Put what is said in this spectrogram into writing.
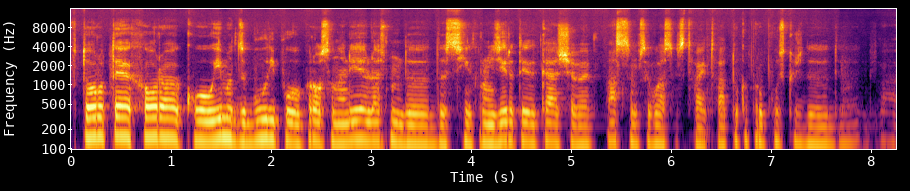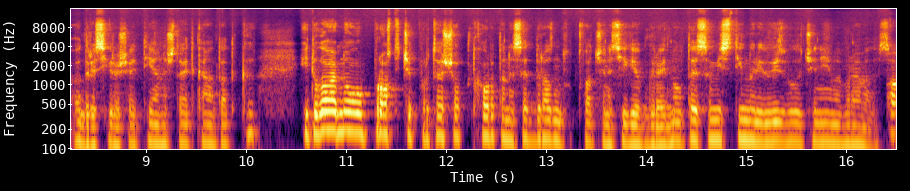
второ те хора, ако имат заблуди по въпроса, нали, е лесно да, да синхронизирате и да кажеш, бе, аз съм съгласен с това и това, тук пропускаш да, да адресираш е тия неща и така нататък. И тогава е много простичък процес, защото хората не се дразнат от това, че не си ги апгрейднал. Те сами са стигнали до извода, че ние имаме време да се. А,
